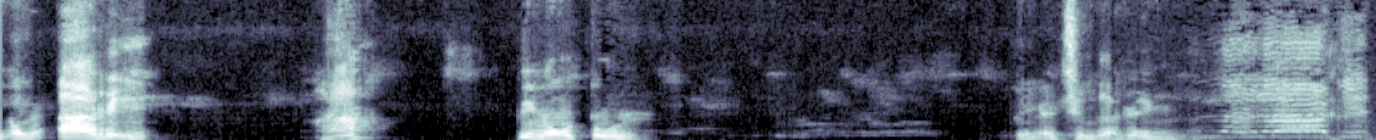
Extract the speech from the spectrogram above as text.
Yung ari, ha? Pinutol. Pinasigarin. Lalakit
